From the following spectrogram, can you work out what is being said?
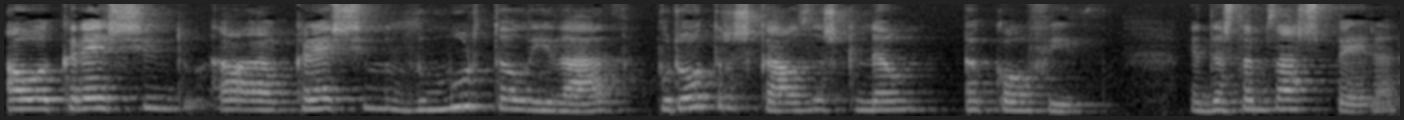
ao acréscimo, ao acréscimo de mortalidade por outras causas que não a Covid. Ainda estamos à espera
